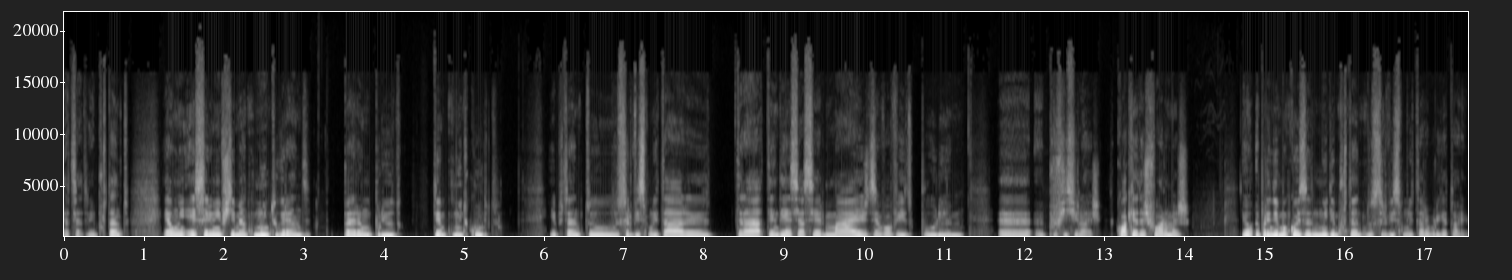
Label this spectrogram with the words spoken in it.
etc. E, portanto, é um, é, seria um investimento muito grande para um período de tempo muito curto. E, portanto, o serviço militar terá tendência a ser mais desenvolvido por uh, profissionais. De qualquer das formas, eu aprendi uma coisa muito importante no serviço militar obrigatório,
